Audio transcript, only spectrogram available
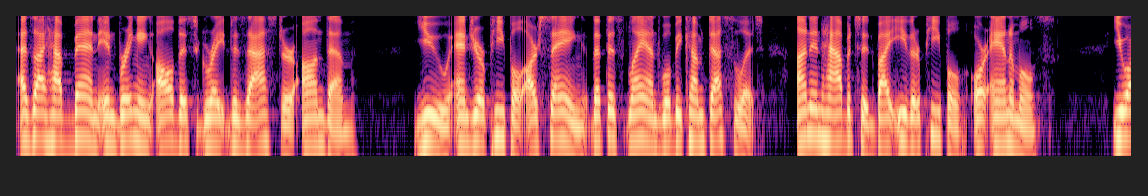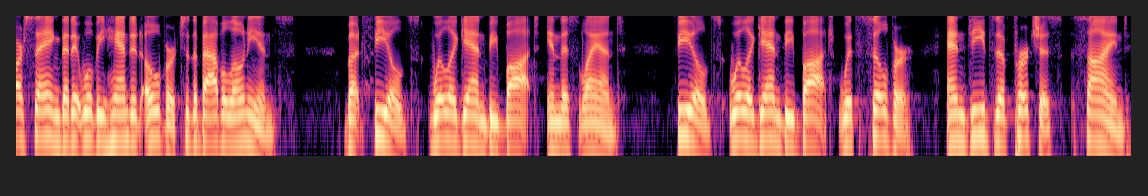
as I have been in bringing all this great disaster on them. You and your people are saying that this land will become desolate, uninhabited by either people or animals. You are saying that it will be handed over to the Babylonians but fields will again be bought in this land. Fields will again be bought with silver, and deeds of purchase signed,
